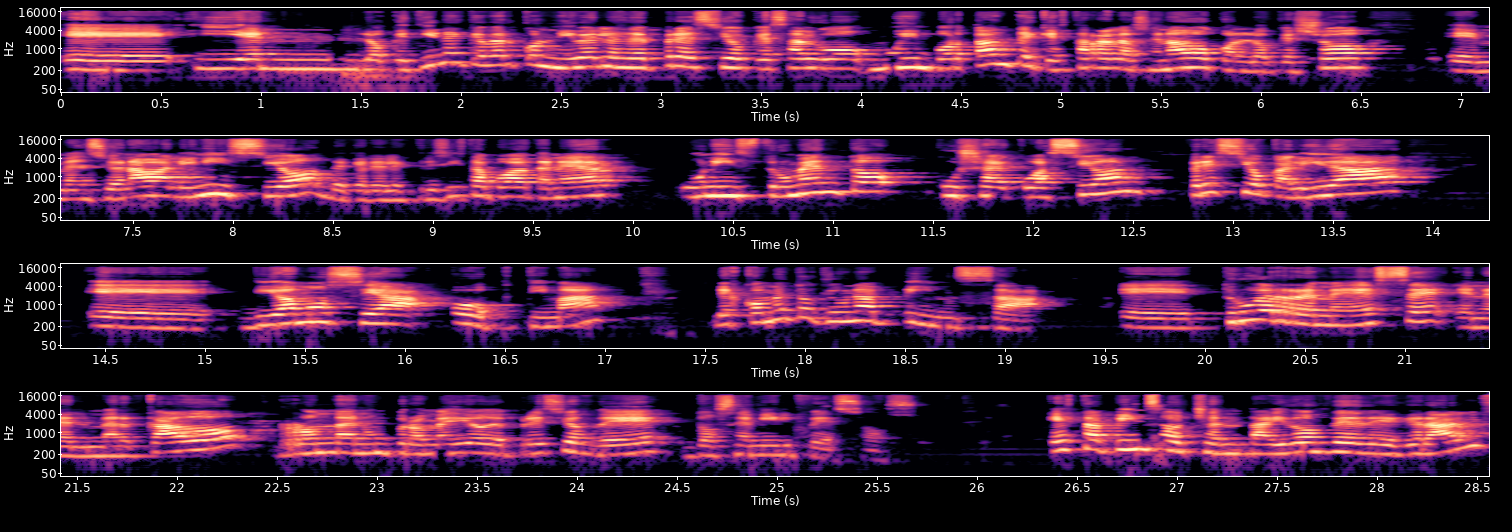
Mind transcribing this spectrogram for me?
Eh, y en lo que tiene que ver con niveles de precio, que es algo muy importante, que está relacionado con lo que yo eh, mencionaba al inicio, de que el electricista pueda tener un instrumento cuya ecuación precio-calidad, eh, digamos, sea óptima. Les comento que una pinza eh, True RMS en el mercado ronda en un promedio de precios de 12 mil pesos. Esta pinza 82D de Gralf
